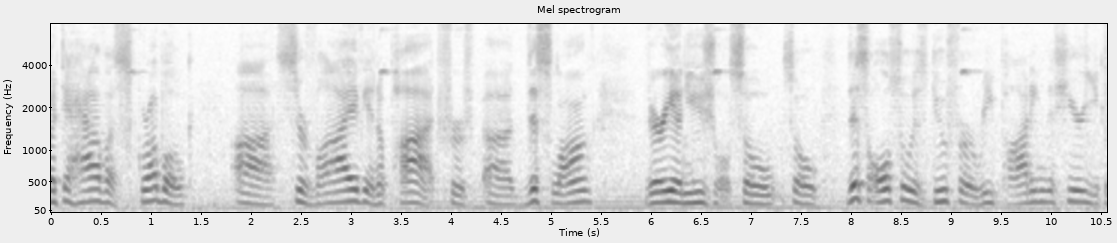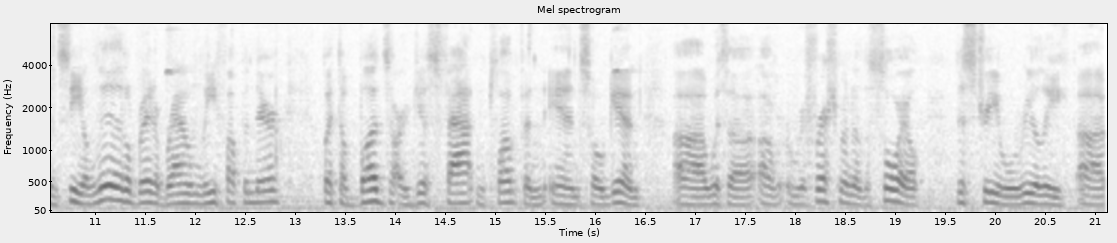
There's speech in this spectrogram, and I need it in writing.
But to have a scrub oak uh, survive in a pot for uh, this long, very unusual. So, so this also is due for repotting this year. You can see a little bit of brown leaf up in there, but the buds are just fat and plump. And, and so again, uh, with a, a, refreshment of the soil, this tree will really uh,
